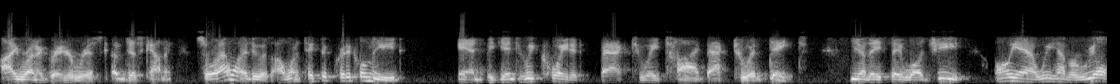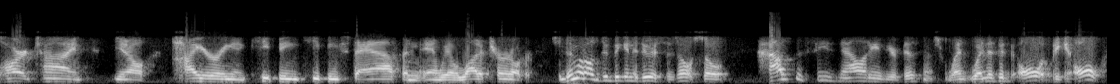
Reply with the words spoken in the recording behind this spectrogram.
I run a greater risk of discounting. So what I want to do is I want to take the critical need and begin to equate it back to a time, back to a date. You know, they say, well, gee, oh yeah, we have a real hard time, you know, hiring and keeping keeping staff, and, and we have a lot of turnover. So then what I'll do begin to do is says, oh, so how's the seasonality of your business? When when does it oh it begin oh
